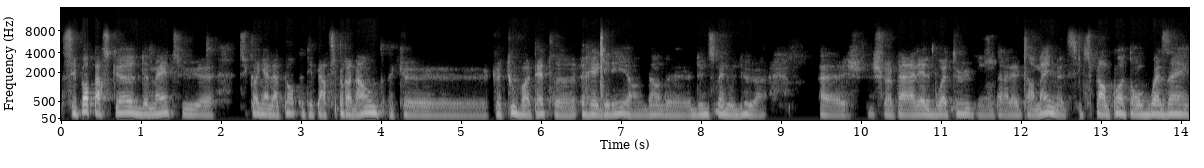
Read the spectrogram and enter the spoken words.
ce n'est pas parce que demain tu, tu, cognes à la porte de tes parties prenantes que, que tout va être réglé en dedans d'une semaine ou deux. Hein. Euh, je, fais un parallèle boiteux, mais un parallèle quand même. Si tu ne parles pas à ton voisin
